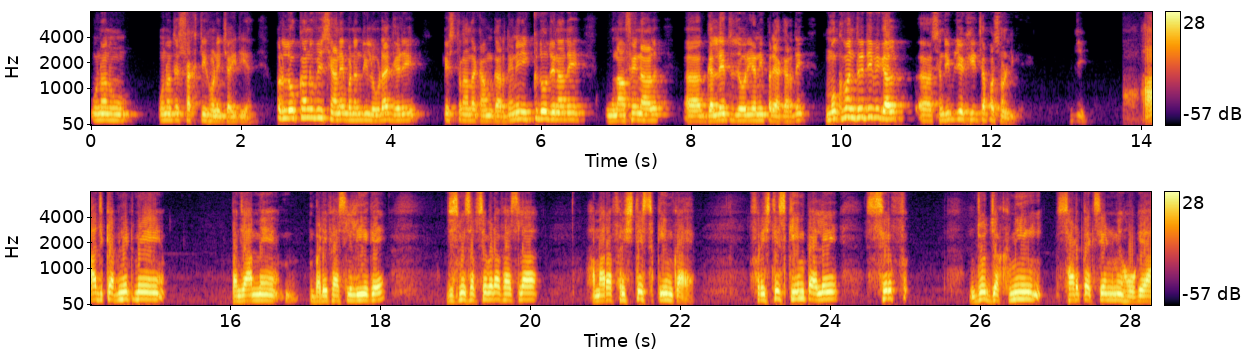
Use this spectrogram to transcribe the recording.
ਉਹਨਾਂ ਨੂੰ ਉਹਨਾਂ ਤੇ ਸਖਤੀ ਹੋਣੀ ਚਾਹੀਦੀ ਹੈ ਪਰ ਲੋਕਾਂ ਨੂੰ ਵੀ ਸਿਆਣੇ ਬਣਨ ਦੀ ਲੋੜ ਹੈ ਜਿਹੜੇ ਇਸ ਤਰ੍ਹਾਂ ਦਾ ਕੰਮ ਕਰਦੇ ਨੇ ਇੱਕ ਦੋ ਦਿਨਾਂ ਦੇ ਮੁਨਾਫੇ ਨਾਲ ਅ, ਗੱਲੇ ਤਿਜੋਰੀਆਂ ਨਹੀਂ ਭਰਿਆ ਕਰਦੇ ਮੁੱਖ ਮੰਤਰੀ ਦੀ ਵੀ ਗੱਲ ਅ, ਸੰਦੀਪ ਜੀ ਅਖੀਰ ਚ ਆਪਾਂ ਸੁਣ ਲਈਏ ਜੀ आज कैबिनेट में पंजाब में बड़े फैसले लिए गए जिसमें सबसे बड़ा फैसला हमारा फरिश्ते स्कीम का है फरिश्ते स्कीम पहले सिर्फ जो जख्मी सड़क एक्सीडेंट में हो गया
